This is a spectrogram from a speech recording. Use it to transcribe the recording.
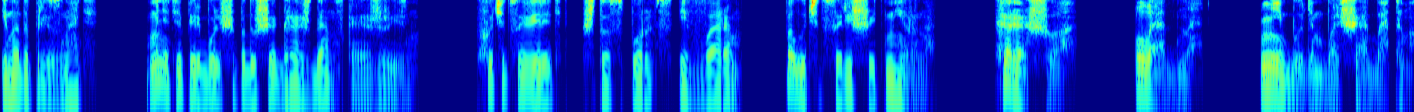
и, надо признать, мне теперь больше по душе гражданская жизнь. Хочется верить, что спор с Иваром получится решить мирно. Хорошо. Ладно. Не будем больше об этом.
